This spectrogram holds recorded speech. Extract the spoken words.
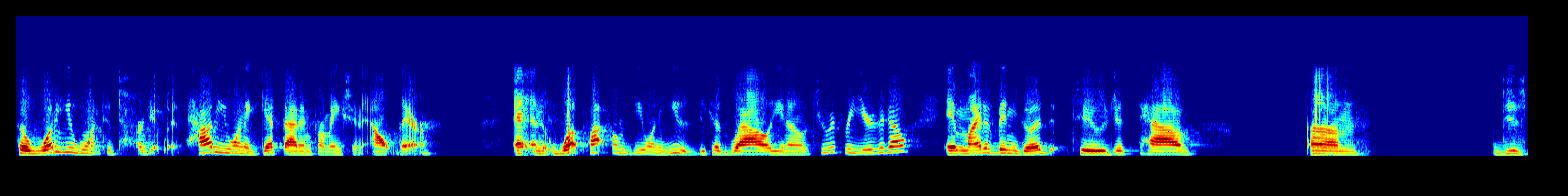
So, what do you want to target with? How do you want to get that information out there? And what platforms do you want to use? Because while, you know, two or three years ago, it might have been good to just have um, just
